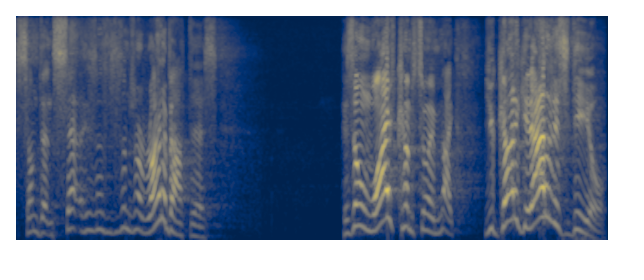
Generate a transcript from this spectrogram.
Some doesn't something's not right about this. His own wife comes to him like, "You got to get out of this deal.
